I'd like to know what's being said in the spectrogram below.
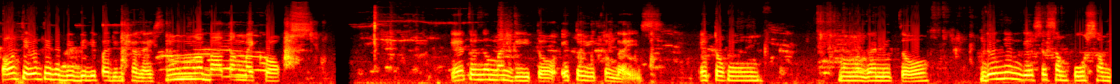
paunti-unti nabibili pa din siya, guys. Nung mga batang may crocs. Ito naman dito, ito ito, guys. Itong mga ganito. Doon yan, guys, sa 10-10.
